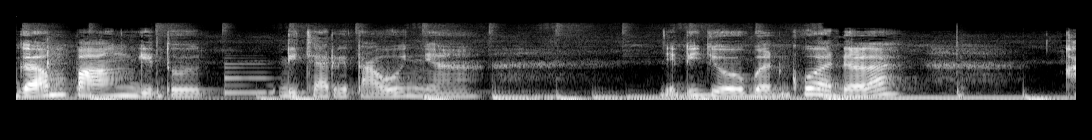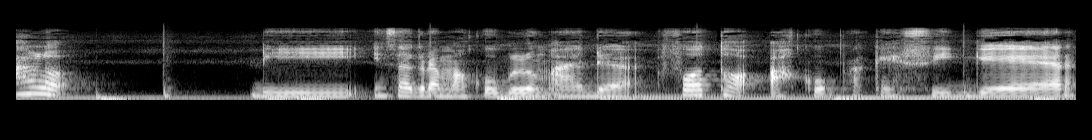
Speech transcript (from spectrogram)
gampang gitu dicari tahunya jadi jawabanku adalah kalau di Instagram aku belum ada foto aku pakai siger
